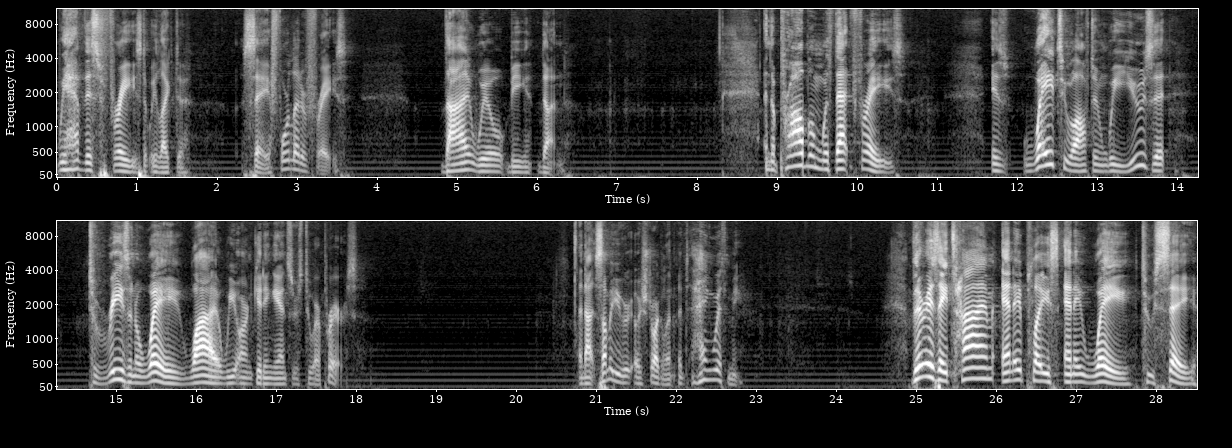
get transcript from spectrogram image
we have this phrase that we like to say, a four letter phrase Thy will be done. And the problem with that phrase is way too often we use it to reason away why we aren't getting answers to our prayers. And some of you are struggling. Hang with me. There is a time and a place and a way to say,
